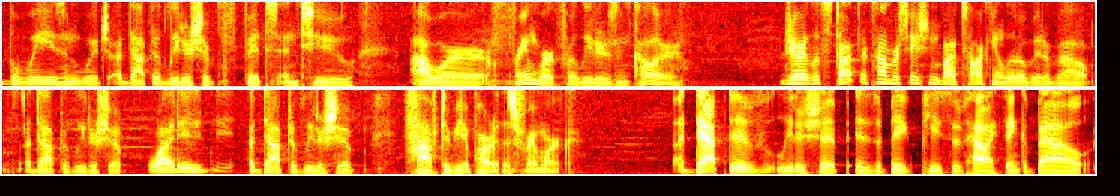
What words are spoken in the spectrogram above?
the ways in which adaptive leadership fits into our framework for leaders in color. Jared, let's start the conversation by talking a little bit about adaptive leadership. Why did adaptive leadership have to be a part of this framework? adaptive leadership is a big piece of how I think about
